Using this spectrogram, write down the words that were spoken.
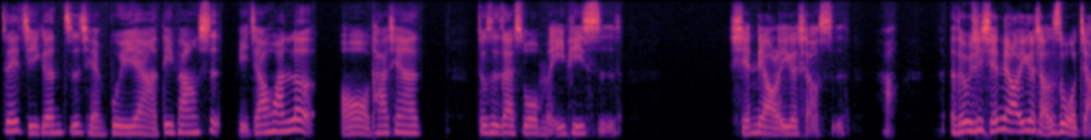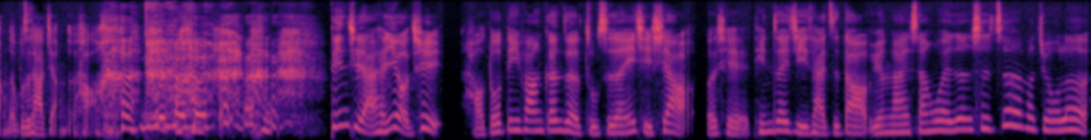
这一集跟之前不一样的地方是比较欢乐哦。他现在就是在说我们 EP 十闲聊了一个小时。好，对不起，闲聊一个小时是我讲的，不是他讲的。好，听起来很有趣。”好多地方跟着主持人一起笑，而且听这一集才知道，原来三位认识这么久了，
